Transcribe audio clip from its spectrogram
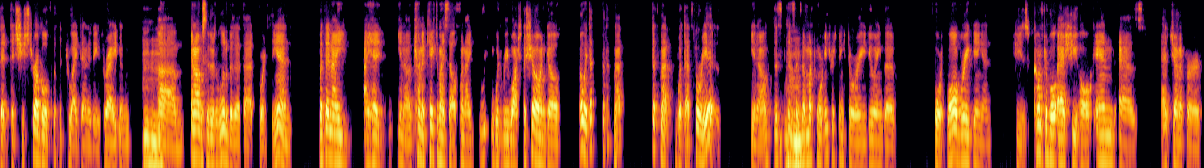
that that she struggled with the two identities, right? And Mhm. um, and obviously there's a little bit of that towards the end, but then I I had you know kind of kicked myself when I re- would rewatch the show and go, oh wait, that but that's not that's not what that story is. You know, this this is Mhm. a much more interesting story doing the fourth wall breaking and she's comfortable as She-Hulk and as as Jennifer.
